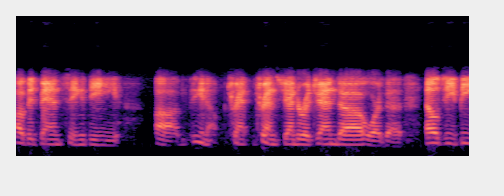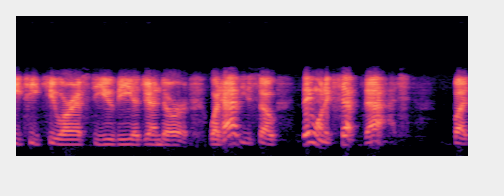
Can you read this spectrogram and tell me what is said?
of advancing the uh, you know tra- transgender agenda or the LGBTQ or STUV agenda or what have you. So they won't accept that, but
